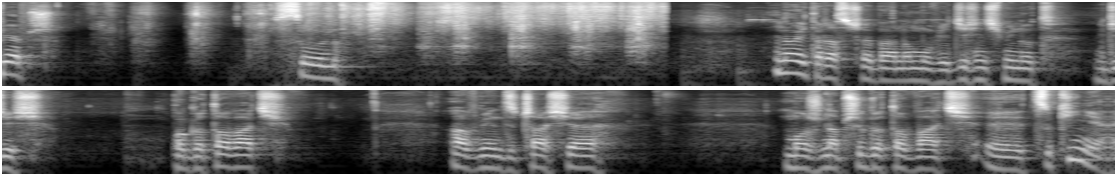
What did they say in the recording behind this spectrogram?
Pieprz, sól. No i teraz trzeba, no mówię, 10 minut gdzieś pogotować, a w międzyczasie można przygotować y, cukinię.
